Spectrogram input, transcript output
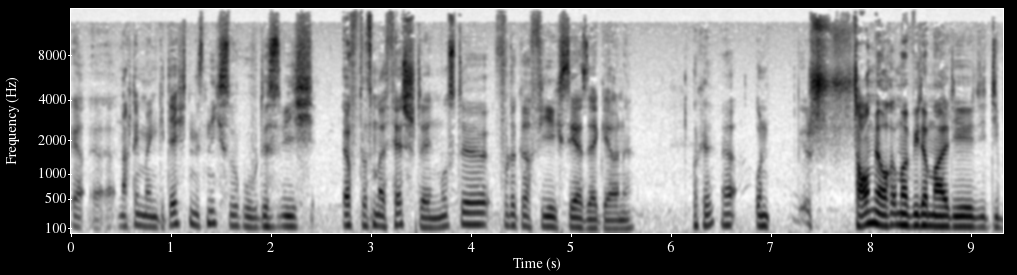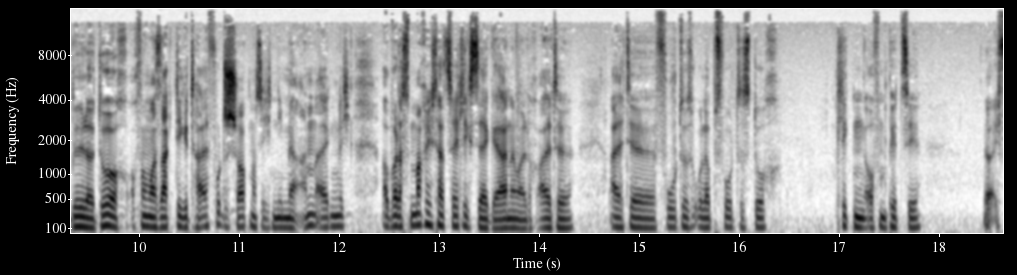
ja, ja. Nachdem mein Gedächtnis nicht so gut ist, wie ich öfters mal feststellen musste, fotografiere ich sehr, sehr gerne. Okay. Ja, und schaue mir auch immer wieder mal die, die, die Bilder durch. Auch wenn man sagt, Digitalfotos schaut man sich nie mehr an eigentlich. Aber das mache ich tatsächlich sehr gerne, mal durch alte, alte Fotos, Urlaubsfotos durchklicken auf dem PC. Ja, ich,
